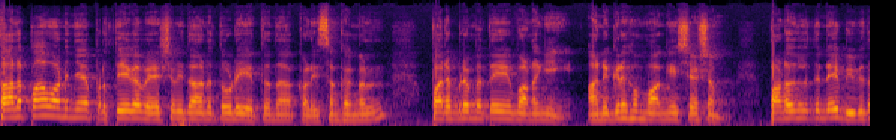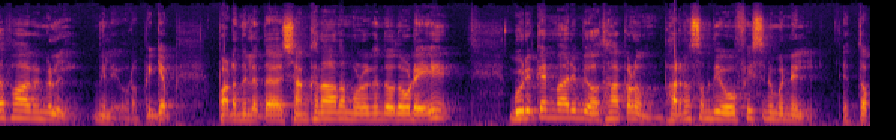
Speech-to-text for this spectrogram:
തലപ്പാവണിഞ്ഞ് പ്രത്യേക വേഷവിധാനത്തോടെ എത്തുന്ന കളിസംഘങ്ങൾ പരബ്രഹ്മത്തെ വണങ്ങി അനുഗ്രഹം വാങ്ങിയ ശേഷം പടനിലത്തിന്റെ വിവിധ ഭാഗങ്ങളിൽ നിലയുറപ്പിക്കും. പടനിലത്ത് ശംഖനാഥം മുഴങ്ങുന്നതോടെ ഗുരുക്കന്മാരും യോദ്ധാക്കളും ഭരണസമിതി ഓഫീസിനു മുന്നിൽ എത്തും.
